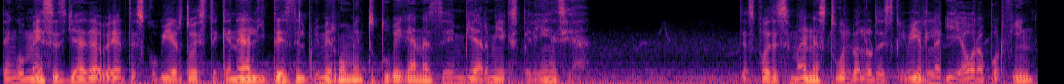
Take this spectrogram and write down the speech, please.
Tengo meses ya de haber descubierto este canal y desde el primer momento tuve ganas de enviar mi experiencia. Después de semanas tuve el valor de escribirla y ahora por fin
